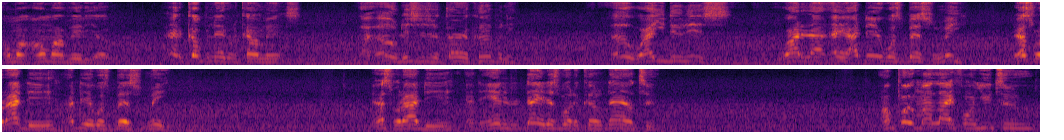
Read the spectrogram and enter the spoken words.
on my on my video. I had a couple negative comments like, oh, this is your third company. Oh, why you do this? Why did I? Hey, I did what's best for me. That's what I did. I did what's best for me. That's what I did. At the end of the day, that's what it comes down to. I'm putting my life on YouTube.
